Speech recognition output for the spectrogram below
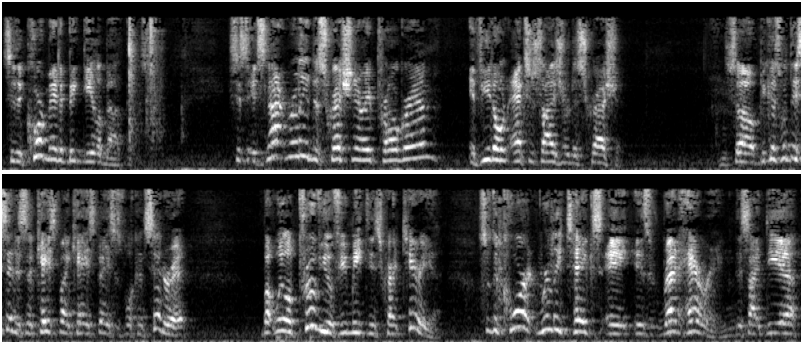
See, the court made a big deal about this. He says it's not really a discretionary program if you don't exercise your discretion. So, because what they said is a case by case basis, we'll consider it, but we'll approve you if you meet these criteria. So the court really takes a is red herring this idea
